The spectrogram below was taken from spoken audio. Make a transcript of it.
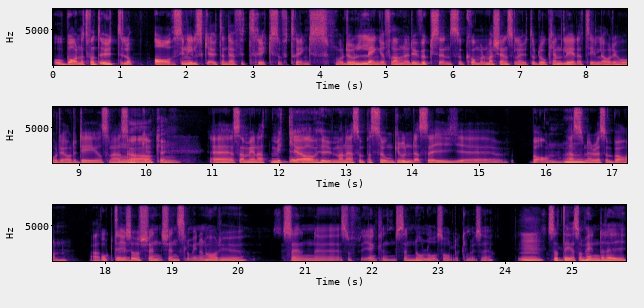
Och barnet får inte utlopp av sin ilska, utan den förtrycks och förträngs. Och då längre fram när du är vuxen så kommer de här känslorna ut och då kan det leda till ADHD, ADD och sådana här Mm. saker. Ja, okej. Mm. Eh, Så jag menar att mycket Det- av hur man är som person grundar sig i eh, barn, Mm. alltså när du är som barn. Att, Och det är ju eh, så, kän- känslominnen har du ju sen, så egentligen sen noll års ålder kan man ju säga. Mm, Så det som händer dig,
